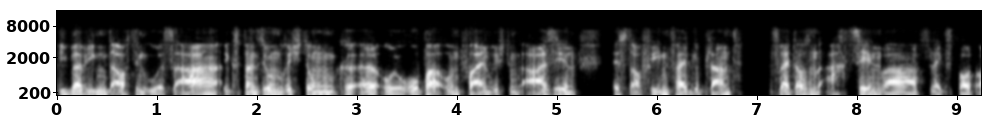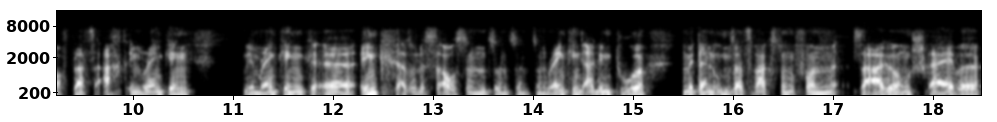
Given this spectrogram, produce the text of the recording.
überwiegend auch den USA. Expansion Richtung äh, Europa und vor allem Richtung Asien ist auf jeden Fall geplant. 2018 war Flexport auf Platz 8 im Ranking im Ranking äh, Inc., also das ist auch so ein, so ein, so ein Ranking-Agentur mit einem Umsatzwachstum von sage und schreibe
